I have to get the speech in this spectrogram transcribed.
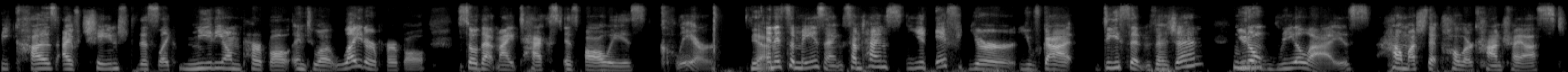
because I've changed this like medium purple into a lighter purple so that my text is always clear. Yeah. And it's amazing. Sometimes you if you're you've got decent vision, mm-hmm. you don't realize how much that color contrast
